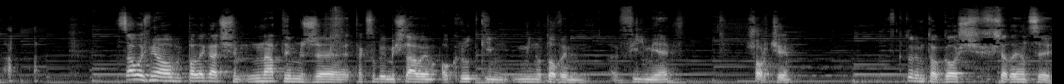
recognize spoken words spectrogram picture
Całość miałaby polegać na tym, że tak sobie myślałem o krótkim, minutowym filmie, szorcie, w którym to gość wsiadający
